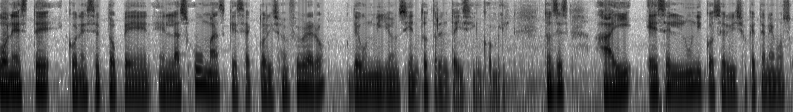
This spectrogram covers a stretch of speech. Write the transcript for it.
con este, con este tope en, las UMAS que se actualizó en febrero de 1.135.000. Entonces, ahí es el único servicio que tenemos.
